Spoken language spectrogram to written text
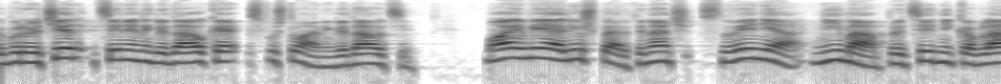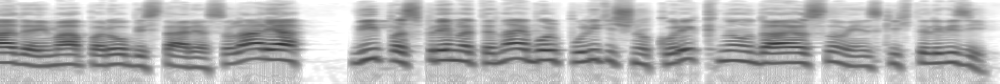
Dobro večer, cenjene gledalke, spoštovani gledalci. Moje ime je Aljuš Pertinač. Slovenija nima predsednika vlade, ima pa robi starja solarja, vi pa spremljate najbolj politično korektno vdajo slovenskih televizij.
